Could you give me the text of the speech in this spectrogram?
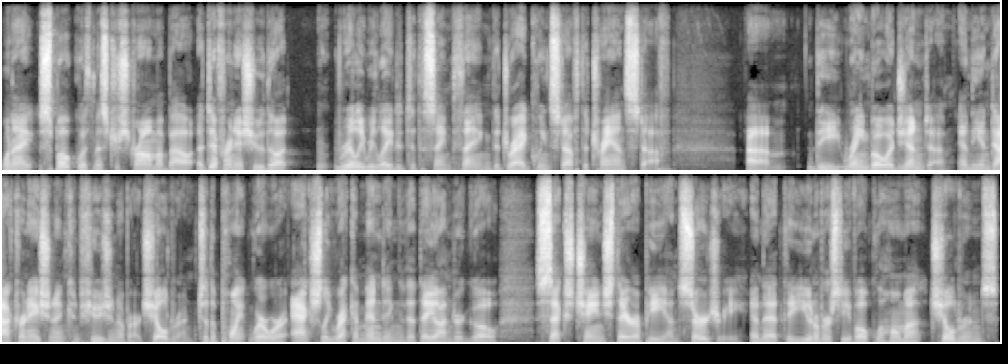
when I spoke with Mr. Strom about a different issue that really related to the same thing the drag queen stuff, the trans stuff, um, the rainbow agenda, and the indoctrination and confusion of our children to the point where we're actually recommending that they undergo sex change therapy and surgery, and that the University of Oklahoma Children's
